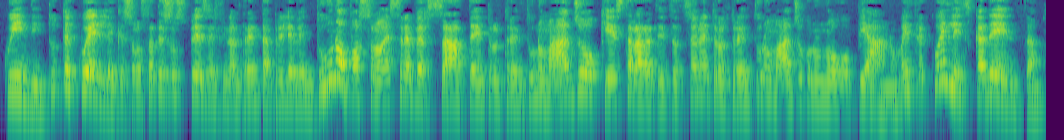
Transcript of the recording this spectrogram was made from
Quindi tutte quelle che sono state sospese fino al 30 aprile 21 possono essere versate entro il 31 maggio o chiesta la rateizzazione entro il 31 maggio con un nuovo piano, mentre quelle in scadenza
